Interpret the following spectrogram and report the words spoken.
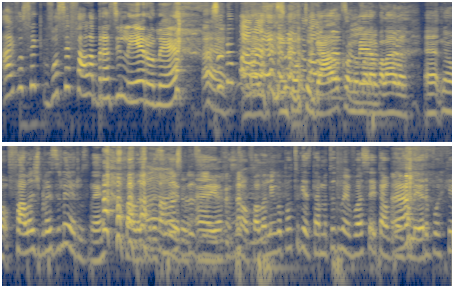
Ai, você, você fala brasileiro, né? É. Mas em Portugal, quando eu morava lá, ela, é, não, falas brasileiros, né? Falas brasileiro. brasileiro. Aí eu falei não, fala língua portuguesa. Tá, mas tudo bem, vou aceitar o brasileiro, porque...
